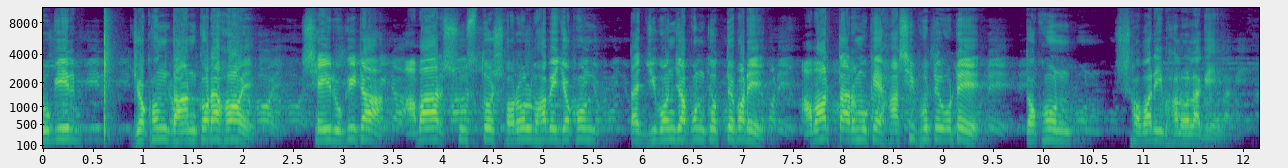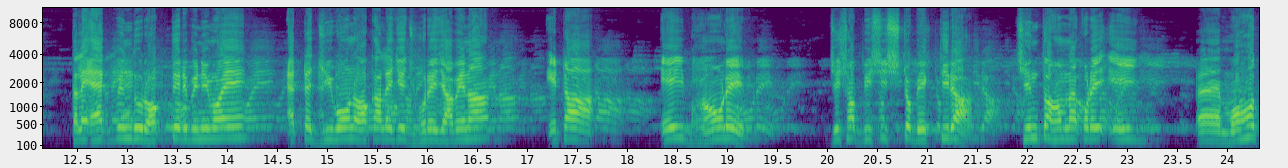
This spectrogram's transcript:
রোগীর যখন দান করা হয়, সেই রোগীটা আবার সুস্থ সরলভাবে যখন তার জীবনযাপন করতে পারে, আবার তার মুখে হাসি ফুটে ওঠে, তখন সবারই ভালো লাগে। তাহলে এক বিন্দু রক্তের বিনিময়ে একটা জীবন অকালে যে ঝরে যাবে না, এটা এই ভাঁড়ের যেসব বিশিষ্ট ব্যক্তিরা চিন্তা ভাবনা করে এই মহৎ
